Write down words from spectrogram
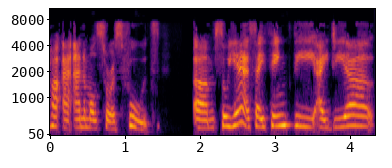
animal source foods. Um, so yes, I think the idea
